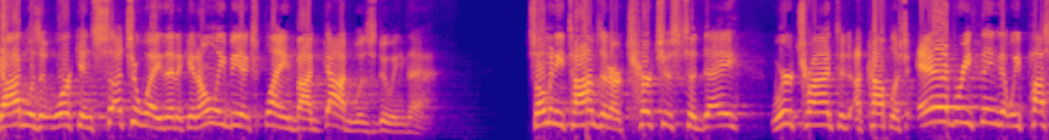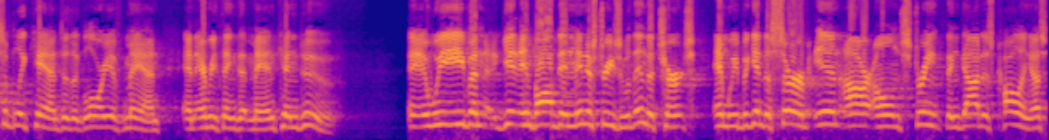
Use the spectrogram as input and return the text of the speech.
God was at work in such a way that it can only be explained by God was doing that. So many times in our churches today, we're trying to accomplish everything that we possibly can to the glory of man and everything that man can do. And we even get involved in ministries within the church and we begin to serve in our own strength. And God is calling us,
